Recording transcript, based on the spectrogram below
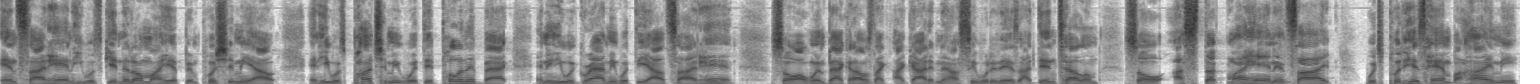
inside hand. He was getting it on my hip and pushing me out, and he was punching me with it, pulling it back, and then he would grab me with the outside hand. So I went back and I was like, I got it now. See what it is. I didn't tell him, so I stuck my hand inside which put his hand behind me.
